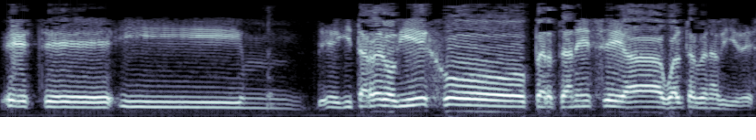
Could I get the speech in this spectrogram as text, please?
Este, y eh, Guitarrero Viejo pertenece a Walter Benavides.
